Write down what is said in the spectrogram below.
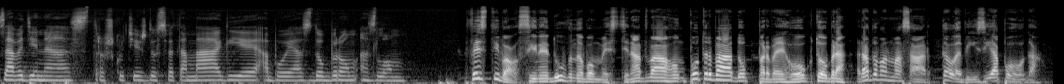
zavedie nás trošku tiež do sveta mágie a boja s dobrom a zlom. Festival Synedu v Novom meste nad Váhom potrvá do 1. októbra. Radovan Masár, Televízia Pohoda.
